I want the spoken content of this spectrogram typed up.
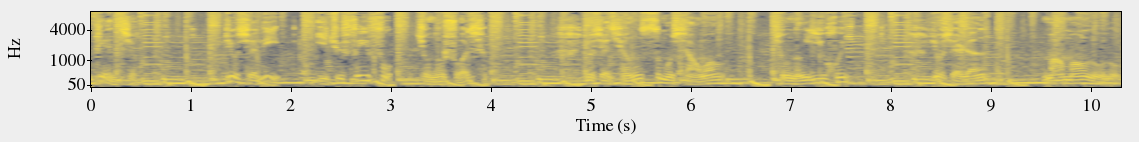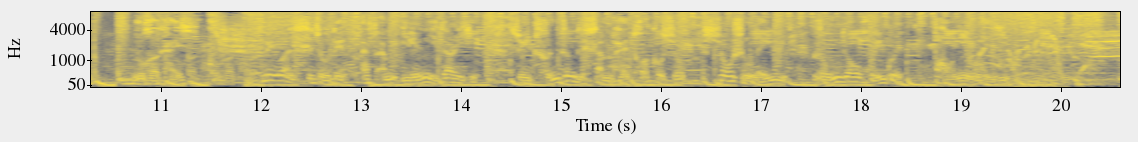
点睛；有些理一句肺腑就能说清；有些情四目相望就能意会；有些人忙忙碌碌如何开心？每晚十九点，FM 一零一点一，最纯正的陕派脱口秀，笑声雷雨，荣耀回归，包你满意。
